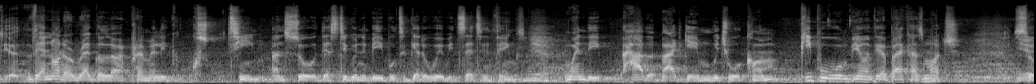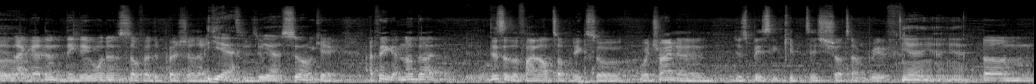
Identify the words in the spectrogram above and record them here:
they're not a regular Premier League team, and so they're still going to be able to get away with certain things. Yeah. When they have a bad game, which will come, people won't be on their back as much. Yeah, so like I don't think they wouldn't suffer the pressure that Yeah, yeah, so- okay, I think another. This is the final topic, so we're trying to just basically keep this short and brief. yeah, yeah, yeah. Um,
